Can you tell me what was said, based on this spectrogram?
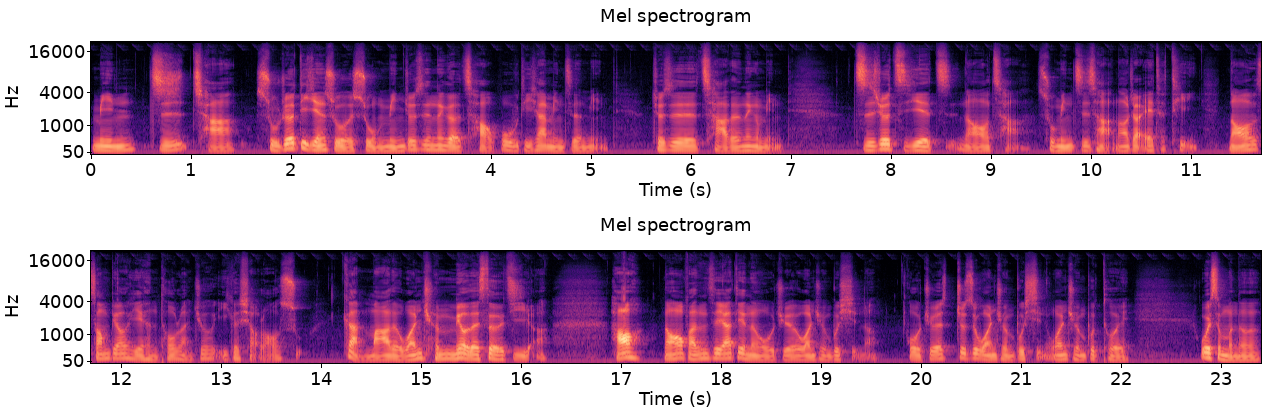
名直茶，署就是地检署的署，名就是那个草部底下名字的名，就是茶的那个名，直就是职业职，然后茶署名直茶，然后叫 at t，然后商标也很偷懒，就一个小老鼠。干嘛的？完全没有在设计啊！好，然后反正这家店呢，我觉得完全不行啊，我觉得就是完全不行，完全不推。为什么呢？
